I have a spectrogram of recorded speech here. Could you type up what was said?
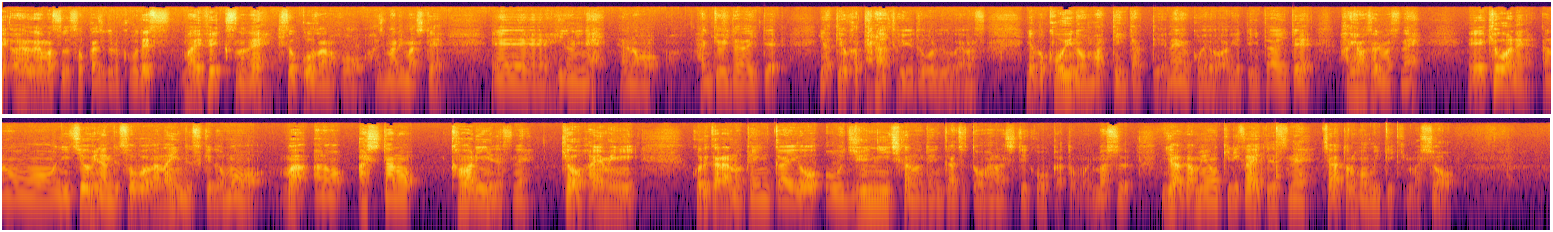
はい、おはようございます。速稼塾の久保です。まあ、FX のね、基礎講座の方始まりまして、えー、非常にね、あの、反響いただいて、やってよかったなというところでございます。やっぱこういうのを待っていたっていうね、声を上げていただいて、励まされますね。えー、今日はね、あのー、日曜日なんで相場がないんですけども、まあ、あの、明日の代わりにですね、今日早めに、これからの展開を、12日間の展開をちょっとお話していこうかと思います。じゃあ画面を切り替えてですね、チャートの方を見ていきましょ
